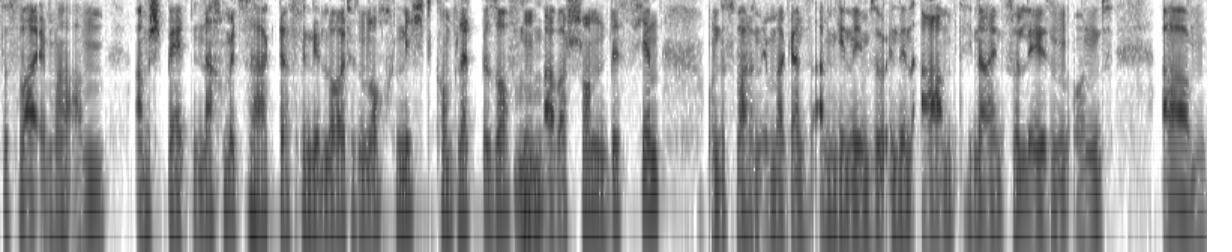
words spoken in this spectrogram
das war immer am, am späten Nachmittag, da sind die Leute noch nicht komplett besoffen, mhm. aber schon ein bisschen. Und es war dann immer ganz angenehm, so in den Abend hineinzulesen und ähm,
